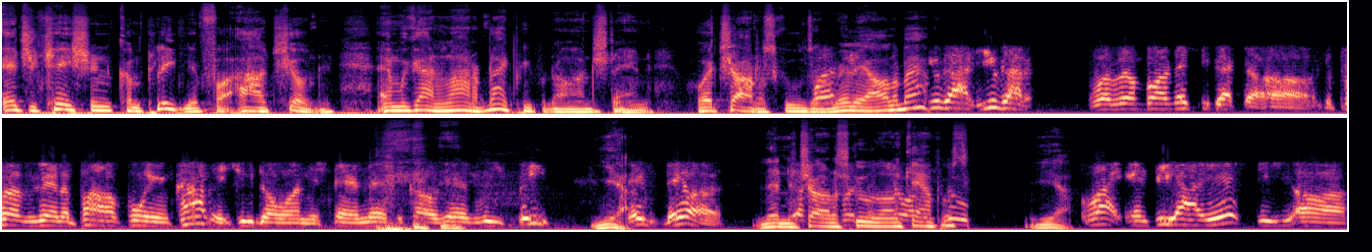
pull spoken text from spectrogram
education completely for our children. And we got a lot of black people don't understand what charter schools are really all about. You got you got well, Reverend Barnett, you got the uh, the president of Paul Quinn College. You don't understand that because as we speak, Yeah. they they are Letting the just charter school the on campus. school- Yeah. right. And DISD, uh,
